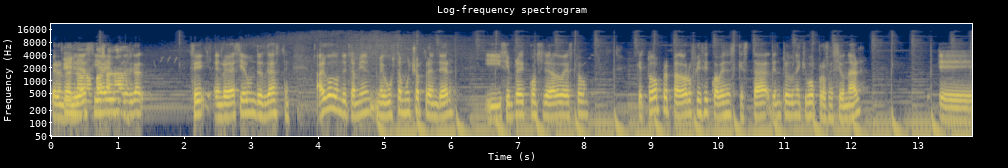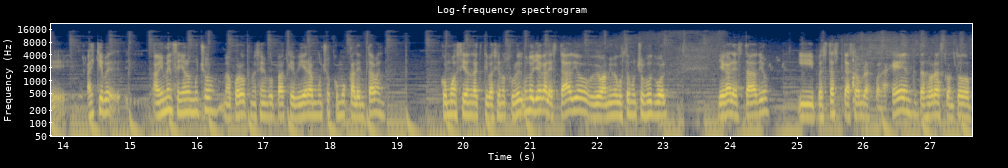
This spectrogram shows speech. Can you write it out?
Pero en realidad sí hay un desgaste. Sí, en realidad sí hay un desgaste. Algo donde también me gusta mucho aprender y siempre he considerado esto, que todo preparador físico a veces que está dentro de un equipo profesional, eh, hay que ver, a mí me enseñaron mucho, me acuerdo que me enseñó mi papá que viera mucho cómo calentaban, cómo hacían la activación los. Uno llega al estadio, a mí me gusta mucho el fútbol, llega al estadio y pues estás, te asombras con la gente, te asombras con todo.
